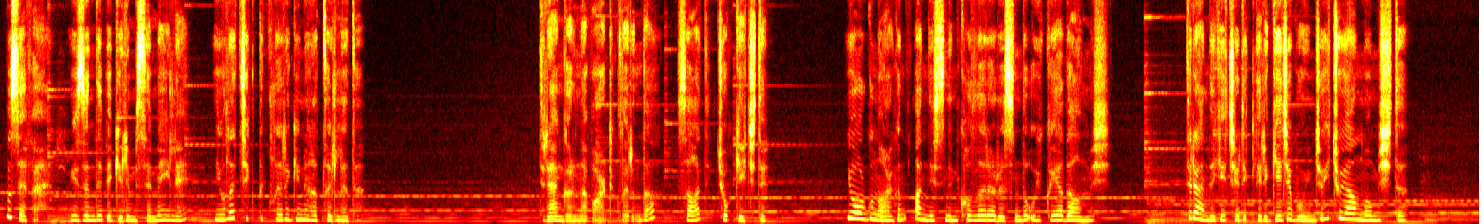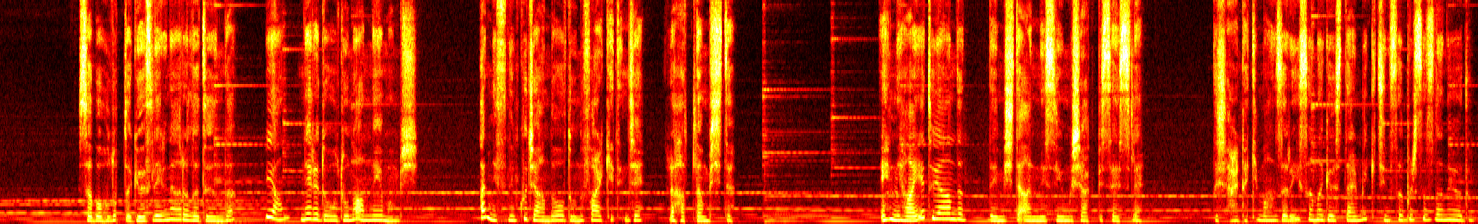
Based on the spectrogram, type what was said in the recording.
Bu sefer yüzünde bir gülümsemeyle yola çıktıkları günü hatırladı. Tren garına vardıklarında saat çok geçti. Yorgun argın annesinin kolları arasında uykuya dalmış. Trende geçirdikleri gece boyunca hiç uyanmamıştı. Sabah olup da gözlerini araladığında bir an nerede olduğunu anlayamamış. Annesinin kucağında olduğunu fark edince rahatlamıştı. En nihayet uyandın demişti annesi yumuşak bir sesle. Dışarıdaki manzarayı sana göstermek için sabırsızlanıyordum.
